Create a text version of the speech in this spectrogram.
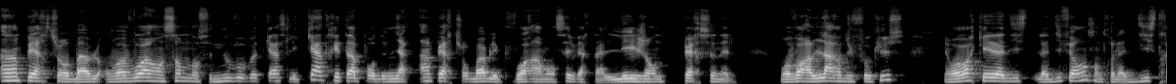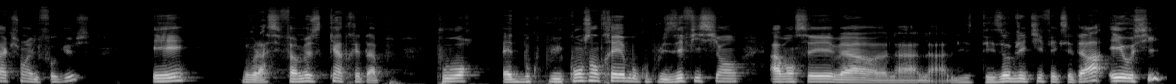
imperturbable. On va voir ensemble dans ce nouveau podcast les quatre étapes pour devenir imperturbable et pouvoir avancer vers ta légende personnelle. On va voir l'art du focus et on va voir quelle est la, différence entre la distraction et le focus et ben voilà ces fameuses quatre étapes pour être beaucoup plus concentré, beaucoup plus efficient, avancer vers tes objectifs, etc. Et aussi,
